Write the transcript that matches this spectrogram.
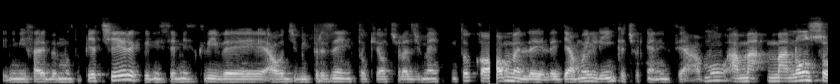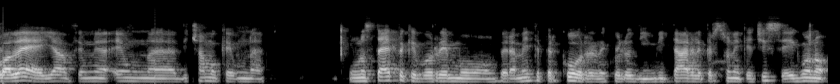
quindi mi farebbe molto piacere, quindi se mi scrive oggi vi presento chiocciolagmail.com, le, le diamo il link e ci organizziamo, ah, ma, ma, non solo a lei, anzi è un, è un diciamo che è un uno step che vorremmo veramente percorrere, quello di invitare le persone che ci seguono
